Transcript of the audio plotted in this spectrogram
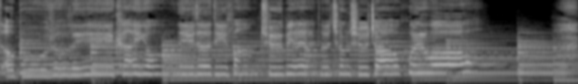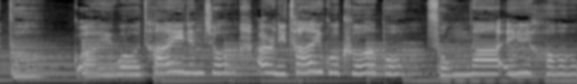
倒不如离开有你的地方，去别的城市找回我。都怪我太念旧，而你太过刻薄。从那以后，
